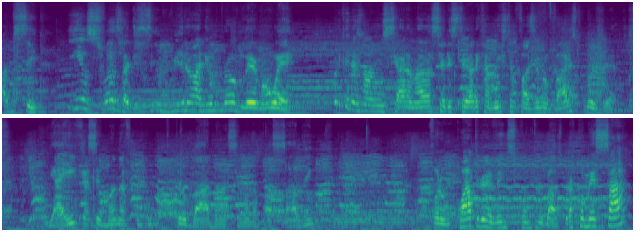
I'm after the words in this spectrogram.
A DC. E os fãs da DC viram ali um problema, ué. Por que eles não anunciaram nada se eles teoricamente estão fazendo vários projetos? E aí que a semana ficou conturbada na semana passada, hein? Foram quatro eventos conturbados. Para começar,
